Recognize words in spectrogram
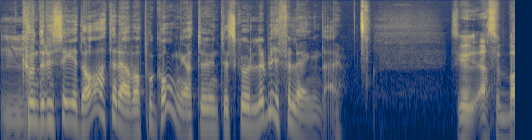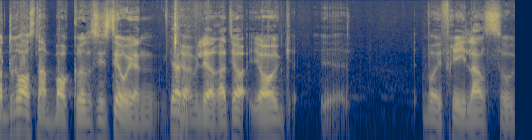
mm. Kunde du se idag att det där var på gång? Att du inte skulle bli förlängd där? Ska alltså bara dra snabbt bakgrundshistorien kan jag väl göra. Att jag, jag eh, var ju frilans och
